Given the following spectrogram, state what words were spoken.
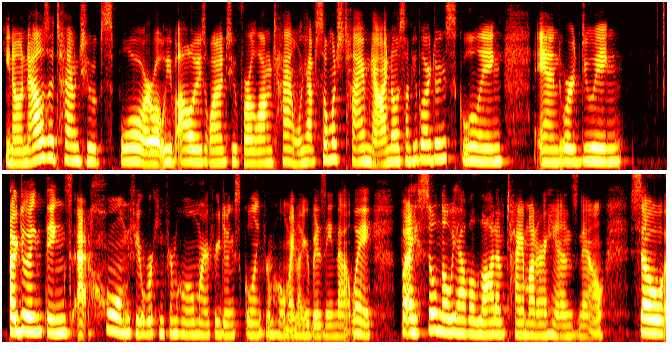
You know, now's the time to explore what we've always wanted to for a long time. We have so much time now. I know some people are doing schooling and we're doing are doing things at home if you're working from home or if you're doing schooling from home. I know you're busy in that way, but I still know we have a lot of time on our hands now. So,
